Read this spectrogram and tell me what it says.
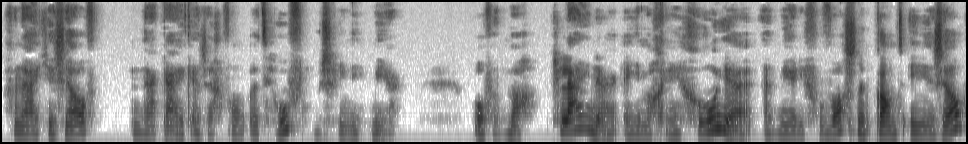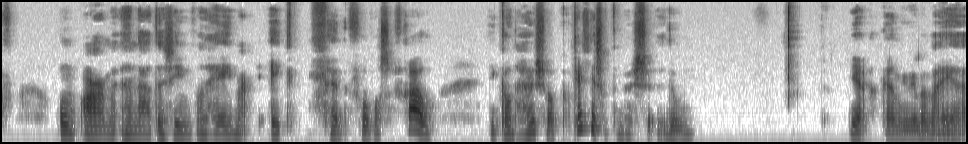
vanuit jezelf naar kijken en zeggen van het hoeft misschien niet meer? Of het mag kleiner en je mag erin groeien en meer die volwassene kant in jezelf omarmen en laten zien van hé, hey, maar ik ben een volwassen vrouw. Ik kan heus wel pakketjes op de bus doen. Ja, kan je weer bij mij uh,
